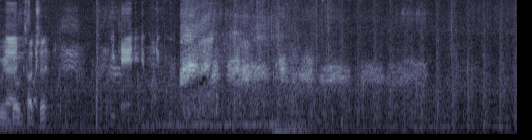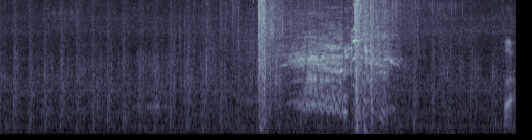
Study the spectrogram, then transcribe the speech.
Do we go touch like it? You can. You get money for 'em. Fuck.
